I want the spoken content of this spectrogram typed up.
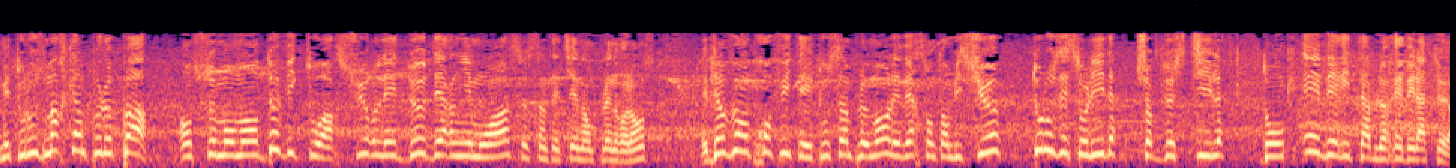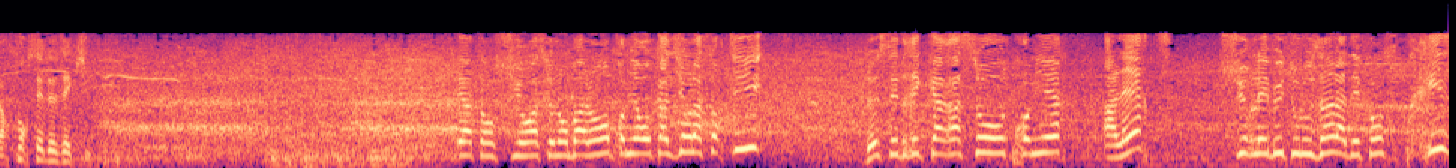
mais Toulouse marque un peu le pas en ce moment. Deux victoires sur les deux derniers mois. Ce Saint-Etienne en pleine relance eh bien, veut en profiter tout simplement. Les Verts sont ambitieux, Toulouse est solide, choc de style donc et véritable révélateur pour ces deux équipes. Et attention à ce long ballon, première occasion, la sortie de Cédric Carasso, première alerte sur les buts toulousains, la défense prise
